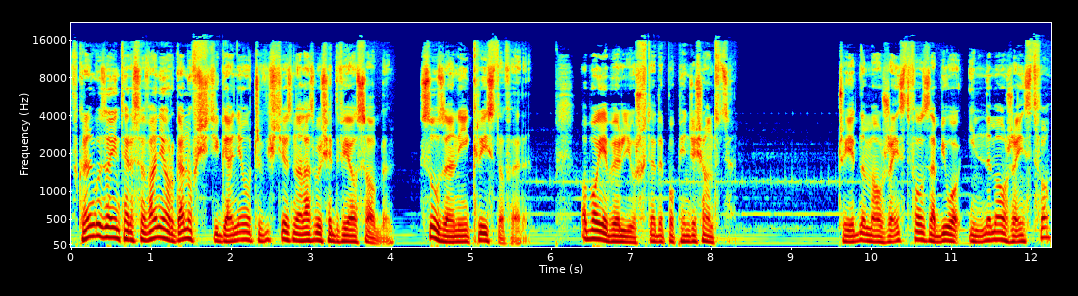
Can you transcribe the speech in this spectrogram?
W kręgu zainteresowania organów ścigania oczywiście znalazły się dwie osoby: Susan i Christopher. Oboje byli już wtedy po pięćdziesiątce. Czy jedno małżeństwo zabiło inne małżeństwo?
